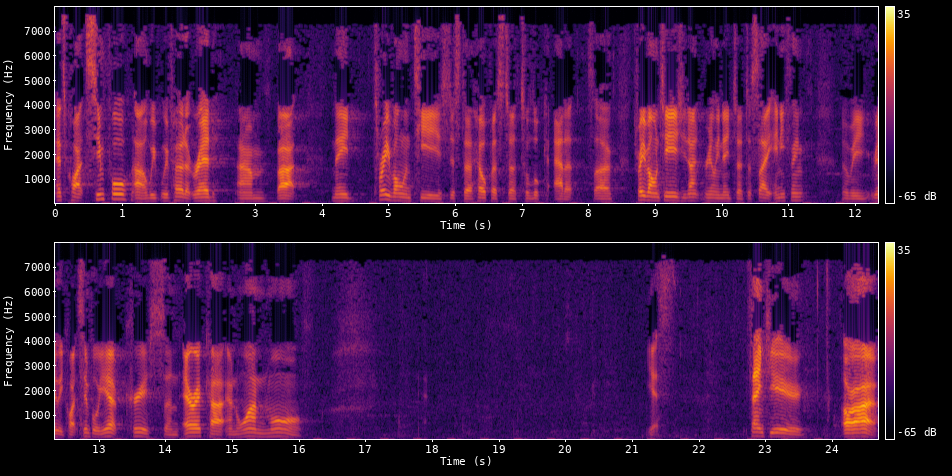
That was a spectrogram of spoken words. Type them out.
it's quite simple. Uh, we've, we've, heard it read, um, but need three volunteers just to help us to, to, look at it. So three volunteers, you don't really need to, to say anything. It'll be really quite simple. Yep, Chris and Erica and one more. Yes. Thank you. All right.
